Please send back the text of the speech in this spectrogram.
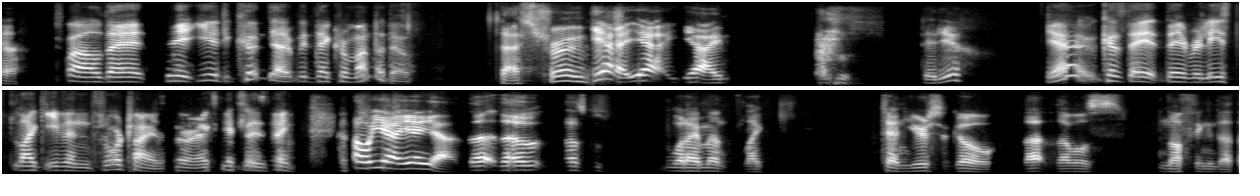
Yeah. Well, they, they you could that with Necromunda though. That's true. Yeah, yeah, yeah. I... Did you? Yeah, because they they released like even floor tiles or exactly the same. Oh yeah, yeah, yeah. That, that, that's what I meant. Like ten years ago, that that was nothing that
